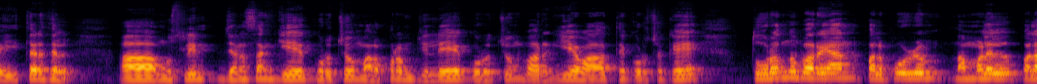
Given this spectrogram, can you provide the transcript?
ഇത്തരത്തിൽ മുസ്ലിം ജനസംഖ്യയെക്കുറിച്ചും മലപ്പുറം ജില്ലയെക്കുറിച്ചും വർഗീയവാദത്തെക്കുറിച്ചൊക്കെ തുറന്നു പറയാൻ പലപ്പോഴും നമ്മളിൽ പല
